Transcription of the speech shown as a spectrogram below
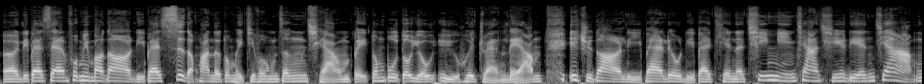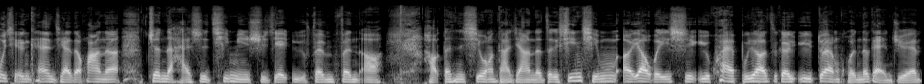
呃，礼拜三封面报道，礼拜四的话。的东北季风增强，北东部都有雨，会转凉，一直到礼拜六、礼拜天呢，清明假期连假，目前看起来的话呢，真的还是清明时节雨纷纷啊。好，但是希望大家呢，这个心情呃要维持愉快，不要这个欲断魂的感觉。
